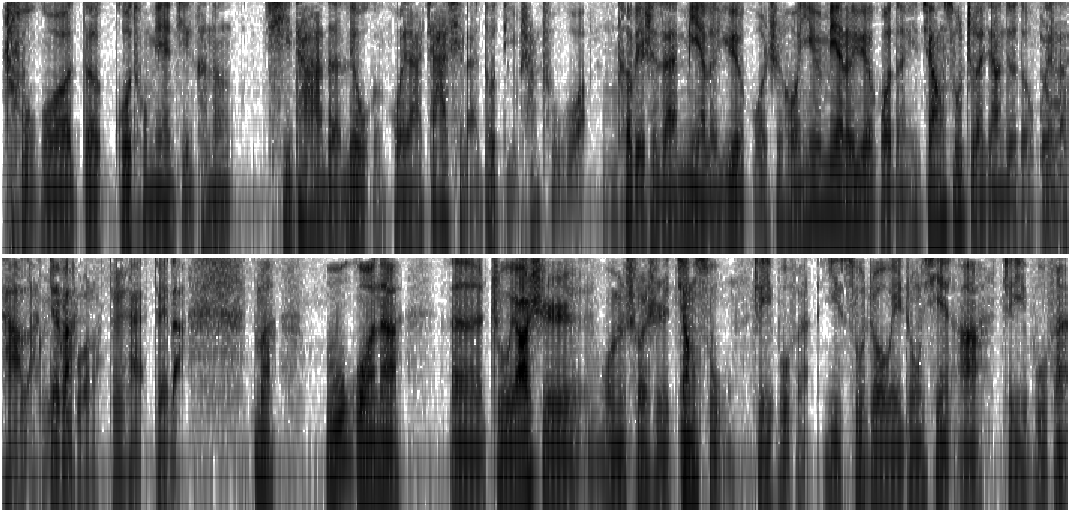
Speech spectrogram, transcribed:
楚国的国土面积，可能其他的六个国家加起来都抵不上楚国。特别是在灭了越国之后，因为灭了越国，等于江苏、浙江就都归了他了，对吧？对，哎，对的。那么吴国呢？呃，主要是我们说是江苏这一部分，以苏州为中心啊，这一部分，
